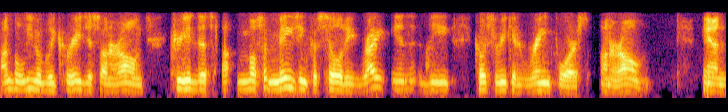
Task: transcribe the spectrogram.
unbelievably courageous on her own, created this uh, most amazing facility right in the Costa Rican rainforest on her own. And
